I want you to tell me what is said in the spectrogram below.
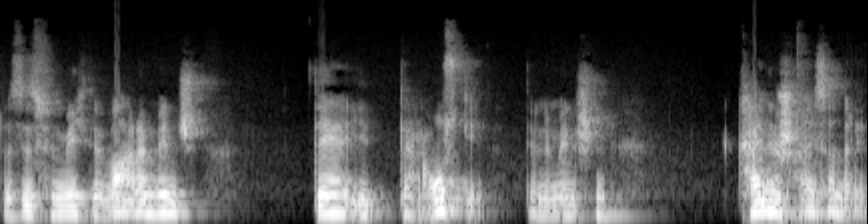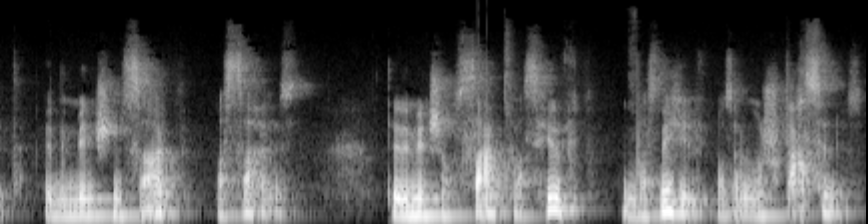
Das ist für mich der wahre Mensch, der, der rausgeht, der den Menschen keinen Scheiß andreht, der den Menschen sagt, was Sache ist, der den Menschen auch sagt, was hilft und was nicht hilft, was einfach nur Schwachsinn ist.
